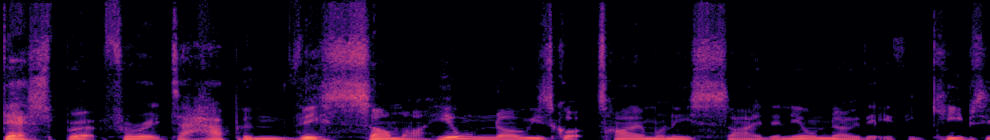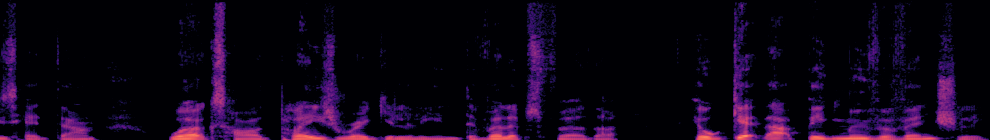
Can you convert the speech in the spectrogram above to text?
desperate for it to happen this summer. He'll know he's got time on his side, and he'll know that if he keeps his head down, works hard, plays regularly, and develops further, he'll get that big move eventually.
